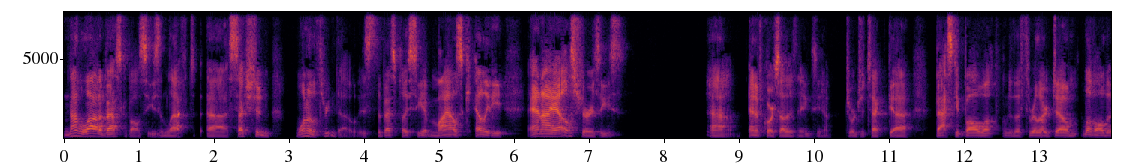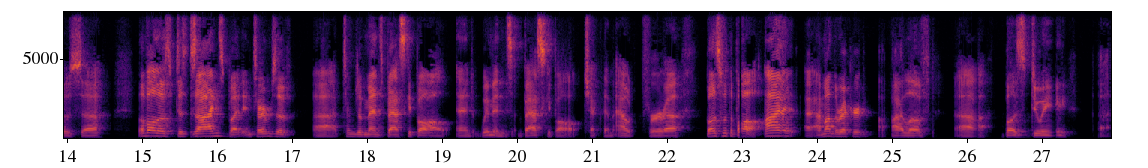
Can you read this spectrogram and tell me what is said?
not a lot of basketball season left. Uh, section 103 though is the best place to get Miles Kelly NIL jerseys. Um, and of course other things, you know, Georgia Tech uh, basketball. Welcome to the Thriller Dome. Love all those uh, love all those designs, but in terms of uh, in terms of men's basketball and women's basketball, check them out for uh, Buzz with the Ball. I I'm on the record. I love uh, Buzz doing uh,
